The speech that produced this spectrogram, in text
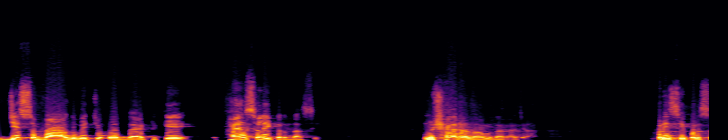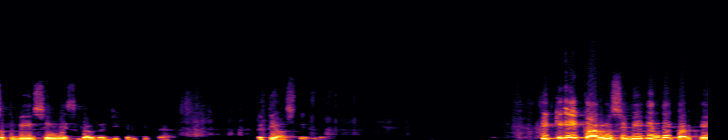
ਜਿਸ ਬਾਗ ਵਿੱਚ ਉਹ ਬੈਠ ਕੇ ਫੈਸਲੇ ਕਰਦਾ ਸੀ। ਨੁਸ਼ਹਿਰਾ ਨਾਮ ਦਾ ਰਾਜਾ। ਪ੍ਰਿੰਸੀਪਲ ਸਤਬੀਰ ਸਿੰਘ ਨੇ ਇਸ ਗੱਲ ਦਾ ਜ਼ਿਕਰ ਕੀਤਾ ਹੈ ਇਤਿਹਾਸ ਦੇ ਅੰਦਰ। ਇੱਕ ਇਹ ਕਾਰਨ ਸੀ ਵੀ ਇਹਦੇ ਕਰਕੇ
